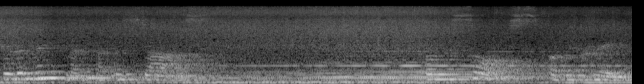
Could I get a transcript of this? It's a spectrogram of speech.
through the movement of the stars, from the source of the creed,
